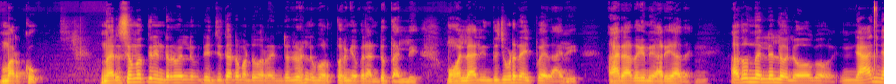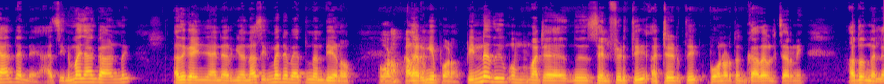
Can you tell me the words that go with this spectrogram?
മറക്കൂ. നരസിംഹത്തിന് ഇന്റർവെല്ലിന് രഞ്ജിത്താട്ടം പണ്ട് പറഞ്ഞ ഇന്റർവെല്ലിന് പുറത്തിറങ്ങിയപ്പോൾ രണ്ട് തല്ല്. മോഹൻലാൽ ഇന്ദു ചൂടനായിപ്പോയത് ആര്? ആരാധകന് അറിയാതെ. അതൊന്നല്ലല്ലോ ലോകോ. ഞാൻ ഞാൻ തന്നെ. ആ സിനിമ ഞാൻ കാണുന്നു അത് കഴിഞ്ഞ് ഞാൻ ഇറങ്ങി വന്ന് ആ സിനിമന്റെ മേത്ത് നിന്ന് എന്ത് ചെയ്യണോ? പോകണം ഇറങ്ങി പോകണം പിന്നെ അത് മറ്റേ സെൽഫി എടുത്ത് അറ്റെടുത്ത് പോണോടത്തും കഥ വിളിച്ചറിഞ്ഞ്. അതൊന്നല്ല.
